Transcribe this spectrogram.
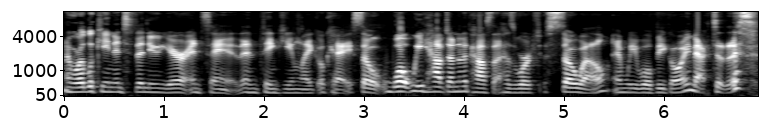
And we're looking into the new year and saying and thinking like, okay, so what we have done in the past that has worked so well, and we will be going back to this,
